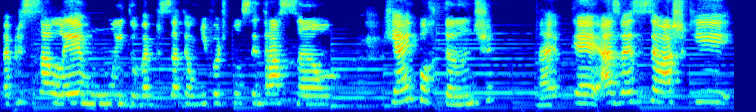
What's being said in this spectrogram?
vai precisar ler muito, vai precisar ter um nível de concentração que é importante, né? Porque às vezes eu acho que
